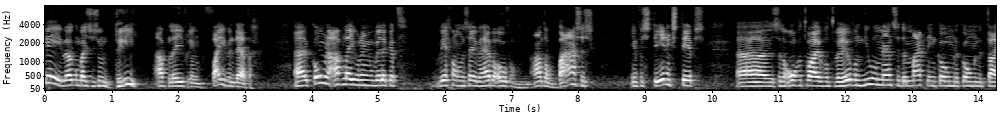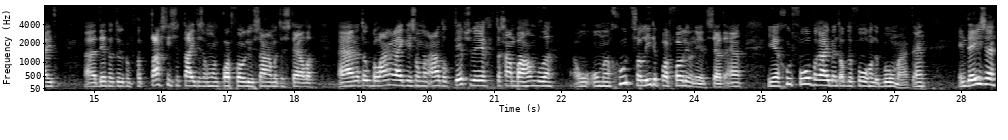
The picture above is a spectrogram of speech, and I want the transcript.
Oké, welkom bij seizoen 3, aflevering 35. Uh, de komende aflevering wil ik het weer gewoon eens even hebben over een aantal basis investeringstips. Uh, er zullen ongetwijfeld weer heel veel nieuwe mensen de markt inkomen de komende tijd. Uh, dit natuurlijk een fantastische tijd is om een portfolio samen te stellen. en het ook belangrijk is om een aantal tips weer te gaan behandelen om, een goed solide portfolio neer te zetten. En je goed voorbereid bent op de volgende boelmarkt. En in deze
